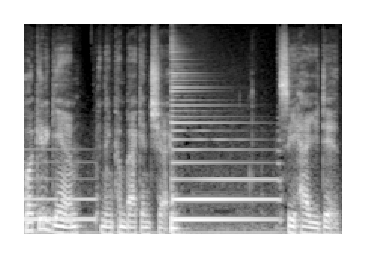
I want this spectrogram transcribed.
Pluck it again, and then come back and check. See how you did.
